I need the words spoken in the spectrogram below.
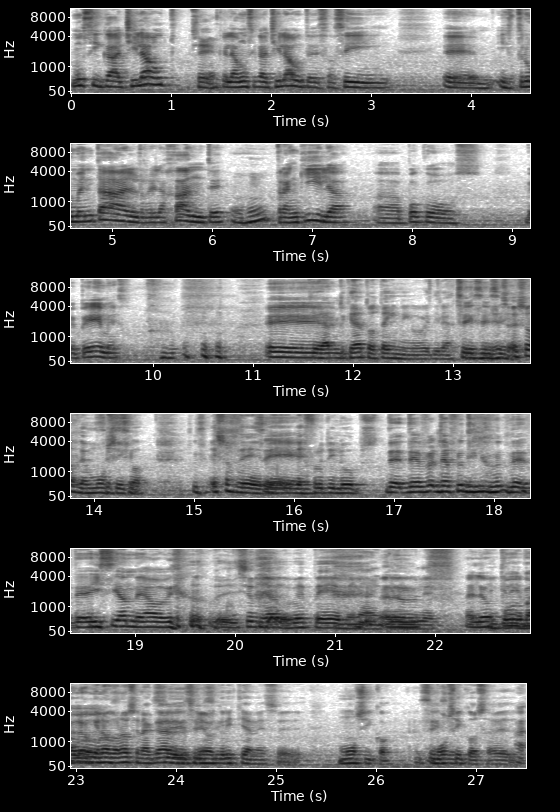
música chill out, Sí. que la música chill out es así eh, instrumental, relajante, tranquila, a pocos BPMs. Eh, qué dato técnico que tiraste. Sí, sí, sí. Eso, es de músico. Eso es de, de, de Fruity Loops. de, de, de Fruity Loops, de- edición de audio. De edición de audio BPM, nada, increíble. A lo increíble. Para los que no conocen acá, el señor. Cristian es eh, músico. Sí, músico, ¿sabes? A-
